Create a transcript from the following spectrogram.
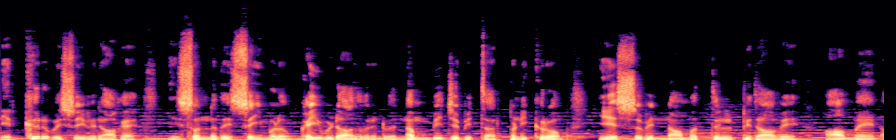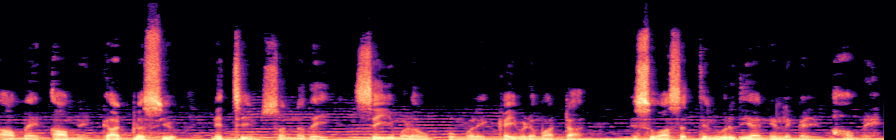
நீர் கிருபை செய்வதாக நீ சொன்னதை செய்மலும் கைவிடாதவர் என்பதை நம்பி ஜெபித்து அர்ப்பணிக்கிறோம். இயேசுவின் நாமத்தில் பிதாவே ஆமேன் ஆமேன் ஆமேன். காட் பிளஸ் யூ நிச்சயம் சொன்னதை செய்யுமளவும் உங்களை கைவிட மாட்டார் விசுவாசத்தில் உறுதியாக நில்லுங்கள். ஆமேன்.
